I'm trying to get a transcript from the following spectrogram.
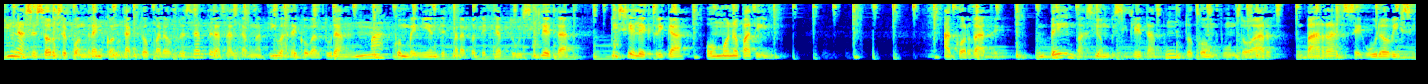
y un asesor se pondrá en contacto para ofrecerte las alternativas de cobertura más convenientes para proteger tu bicicleta, bici eléctrica o monopatín. Acordate, veinvasionbicicleta.com.ar barra seguro bici.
